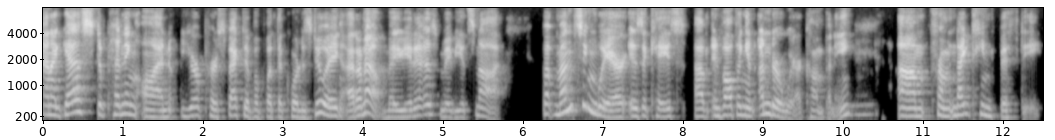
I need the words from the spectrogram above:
I guess depending on your perspective of what the court is doing, I don't know, maybe it is, maybe it's not. But Munsingwear is a case um, involving an underwear company um, from 1950.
